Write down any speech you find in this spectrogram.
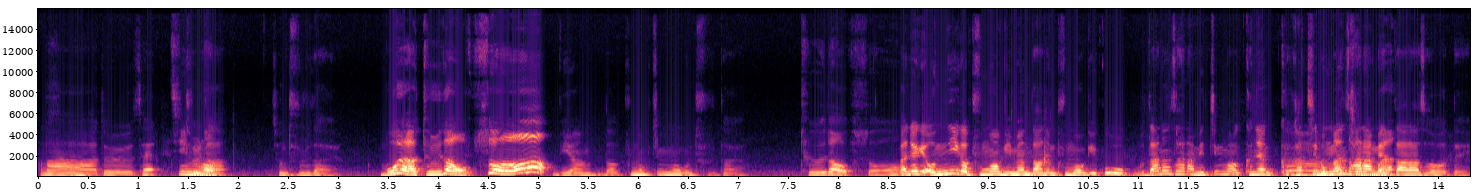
하나 둘셋. 찍먹. 둘다전 둘 다예요. 뭐야? 둘 다 없어? 미안. 나 부먹 찍먹은 둘 다야 둘 다 없어. 만약에 언니가 부먹이면 나는 부먹이고 뭐 음. 다른 사람이 찍먹 그냥 그 음, 같이 먹는 맞추는 사람에 거야? 따라서 네.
